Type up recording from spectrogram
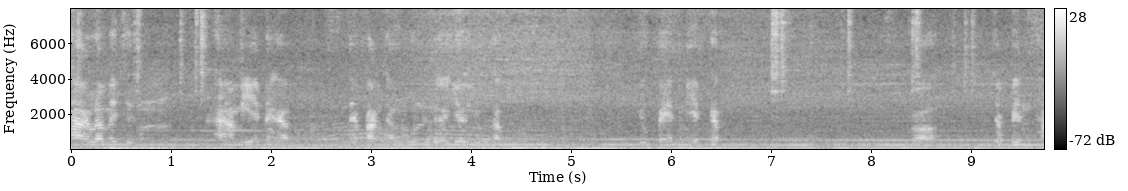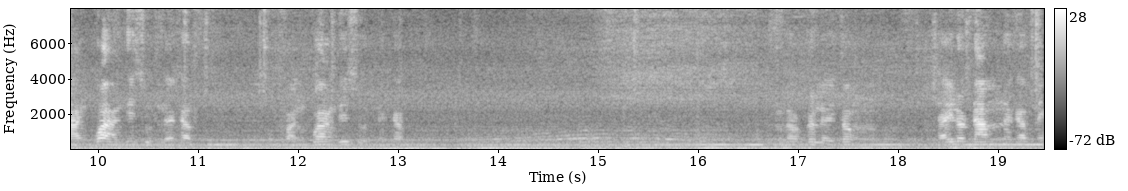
ข้างแล้วไม่ถึง5เมตรนะครับ แต่ฝั่งทางนู้นเหลือเยอะอยู่ครับ อยู่8เมตรครับ ก็จะเป็นทางกว้างที่สุดแล้วครับ ฝั่งกว้างที่สุดนะครับ เราก็เลยต้อง ใช้รถดำนะครับใน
